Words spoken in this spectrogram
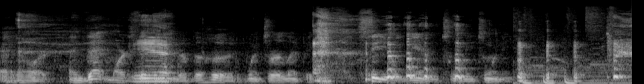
at heart. And that marks the Yeah. end of the hood Winter Olympics. see you again in 2020.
